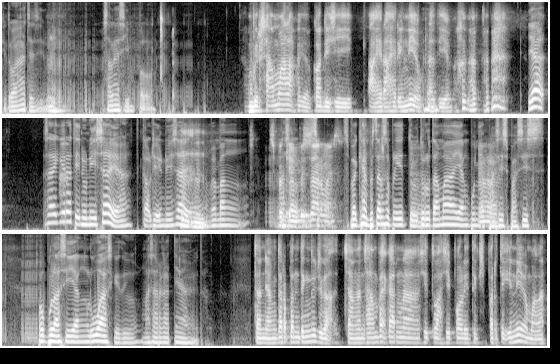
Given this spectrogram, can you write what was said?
Gitu aja sih. Hmm. Masalahnya simple. hampir sama lah ya kondisi akhir-akhir ini ya berarti ya. Ya saya kira di Indonesia ya, kalau di Indonesia ya Mm-mm. memang Sebagian Masa- besar, Mas. sebagian besar seperti itu, Hmm. terutama yang punya Hmm. basis-basis populasi yang luas gitu, masyarakatnya gitu. Dan yang terpenting itu juga jangan sampai karena situasi politik seperti ini ya malah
